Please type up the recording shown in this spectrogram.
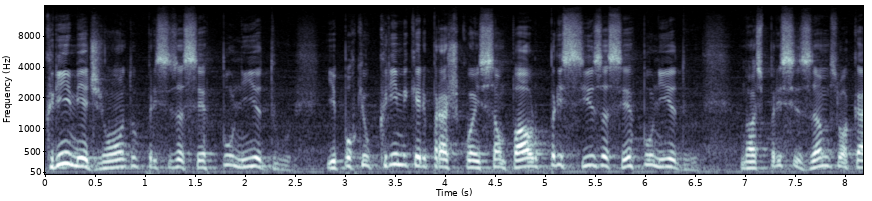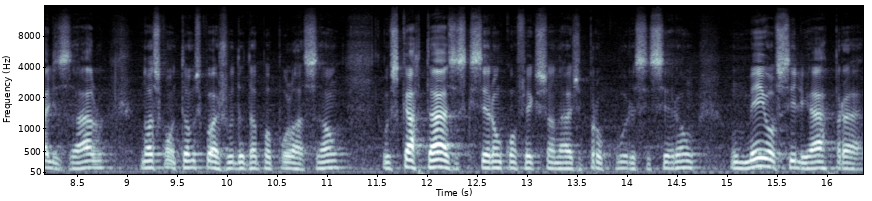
crime hediondo precisa ser punido e porque o crime que ele praticou em São Paulo precisa ser punido. Nós precisamos localizá-lo, nós contamos com a ajuda da população. Os cartazes que serão confeccionados de procura-se serão um meio auxiliar para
